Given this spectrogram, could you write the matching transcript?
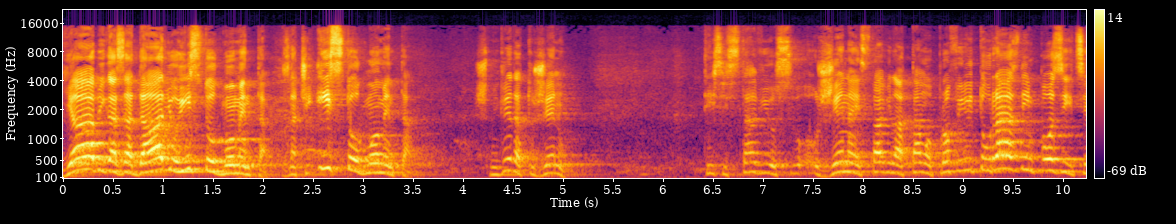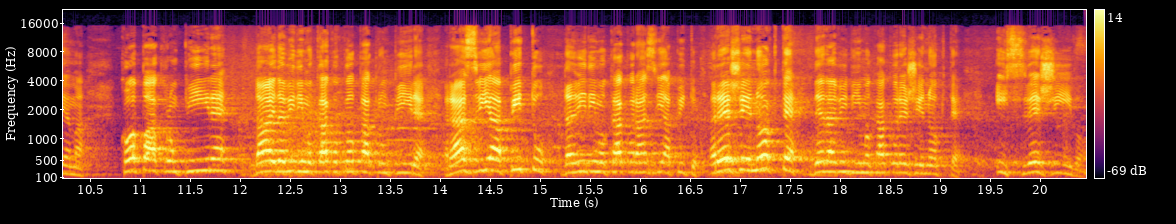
Ja bi ga zadario istog momenta. Znači istog momenta. Što mi gleda tu ženu? Ti si stavio, žena je stavila tamo profil i to u raznim pozicijama. Kopa krompire, daj da vidimo kako kopa krompire. Razvija pitu, da vidimo kako razvija pitu. Reže nokte, da da vidimo kako reže nokte. I sve živo.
